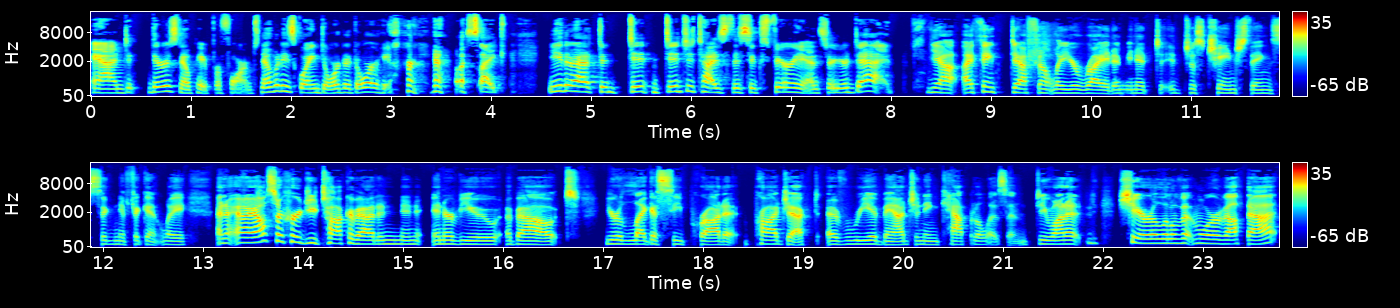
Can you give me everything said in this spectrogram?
And there is no paper forms. Nobody's going door to door here. it's like you either have to di- digitize this experience or you're dead. Yeah, I think definitely you're right. I mean, it it just changed things significantly. And I also heard you talk about in an interview about your legacy product project of reimagining capitalism. Do you want to share a little bit more about that?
